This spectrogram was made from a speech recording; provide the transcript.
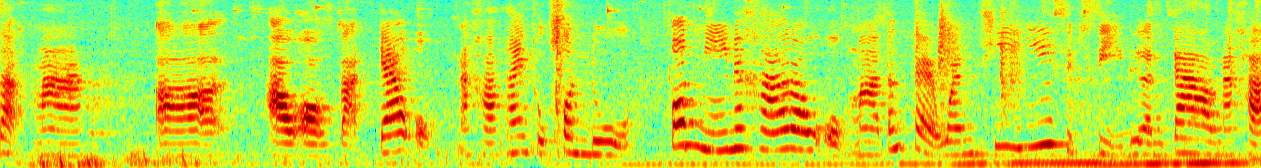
จะมาอ่าเอาออกจากแก้วอบนะคะ ให้ทุกคนดูต้นนี้นะคะเราอบมาตั้งแต่วันที่ 24 เดือน 9 นะคะ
